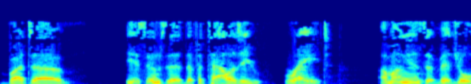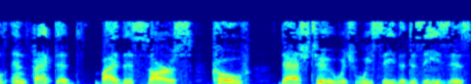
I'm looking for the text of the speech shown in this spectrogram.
But uh, he assumes that the fatality rate among individuals infected by this SARS-CoV-2, which we see the disease is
